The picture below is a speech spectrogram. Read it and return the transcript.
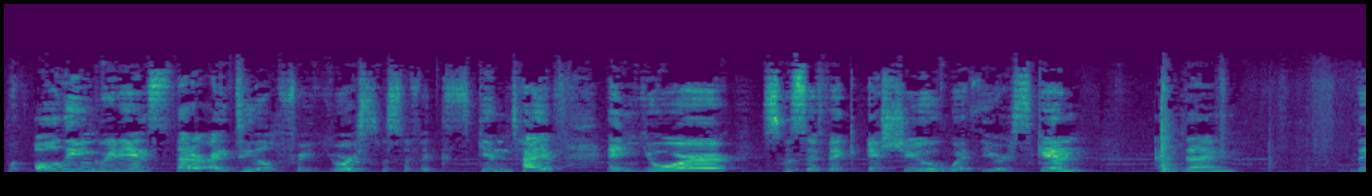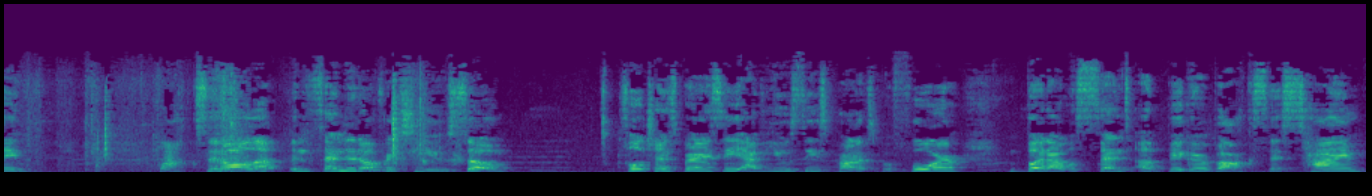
with all the ingredients that are ideal for your specific skin type and your specific issue with your skin and then they box it all up and send it over to you. So full transparency, I've used these products before, but I was sent a bigger box this time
